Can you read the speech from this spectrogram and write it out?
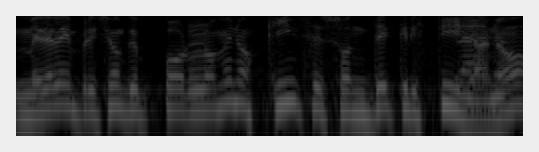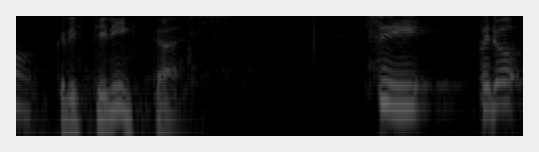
me da la impresión que por lo menos 15 son de Cristina, ¿no? Cristinistas. Sí, pero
